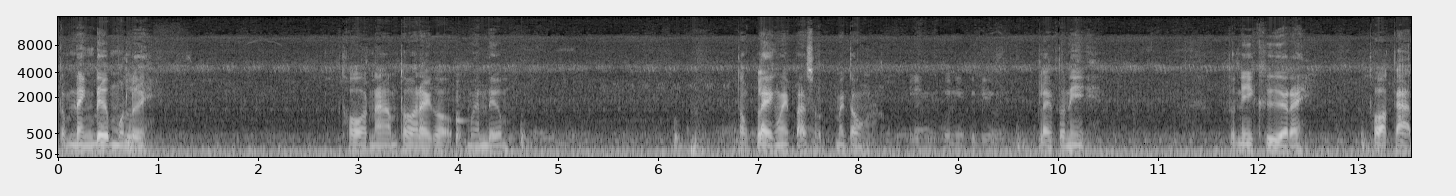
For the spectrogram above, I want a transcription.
ตำแหน่งเดิมหมดเลย ท่อน้ำท่ออะไรก็เหมือนเดิม ต้องแปลงไหมปลาสดไม่ต้องแรงตัวนี้ตัวเดียวแปลงตัวนี้ ตัวนี้คืออะไร ท่ออากาศ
